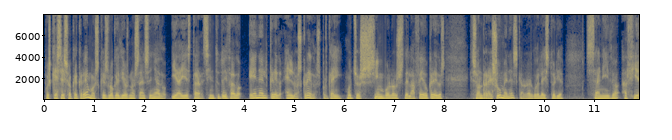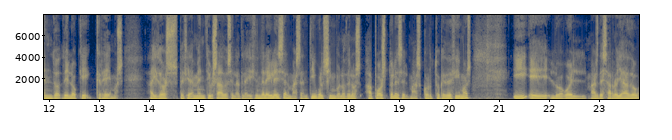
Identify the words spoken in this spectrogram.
pues ¿qué es eso que creemos? ¿Qué es lo que Dios nos ha enseñado? Y ahí está sintetizado en el credo, en los credos, porque hay muchos símbolos de la fe o credos que son resúmenes que a lo largo de la historia se han ido haciendo de lo que creemos. Hay dos especialmente usados en la tradición de la Iglesia, el más antiguo, el símbolo de los apóstoles, el más corto que decimos, y eh, luego el más desarrollado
